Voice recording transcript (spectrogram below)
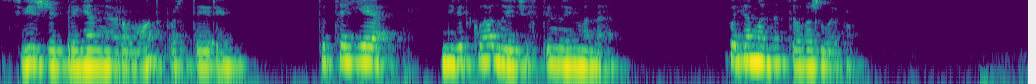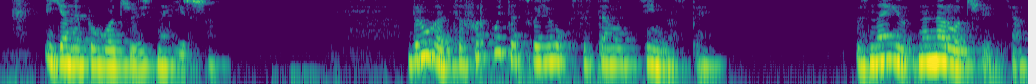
свіжий приємний аромат в квартирі, то це є невідкладною частиною мене. Бо для мене це важливо. І я не погоджуюсь на гірше. Друге, це формуйте свою систему цінностей. З нею не народжується,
